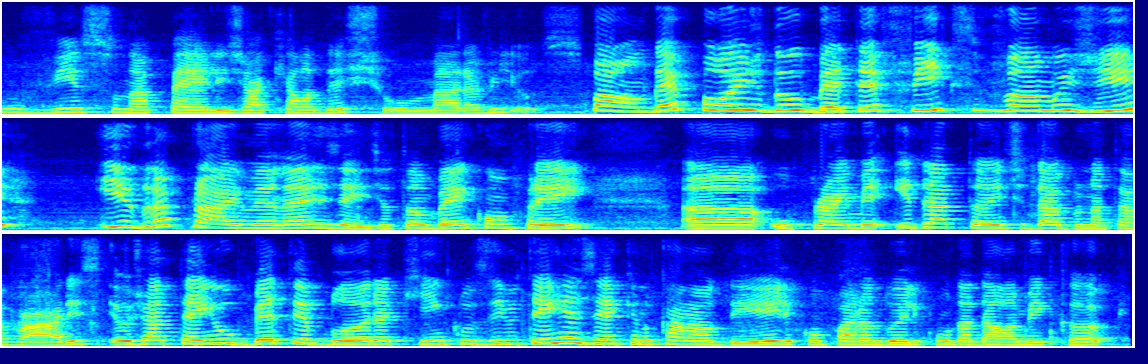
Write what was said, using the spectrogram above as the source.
um viço na pele já que ela deixou. Maravilhoso. Bom, depois do BT Fix, vamos de Hydra Primer, né, gente? Eu também comprei uh, o primer hidratante da Bruna Tavares. Eu já tenho o BT Blur aqui, inclusive tem resenha aqui no canal dele, comparando ele com o da Dalla Makeup.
